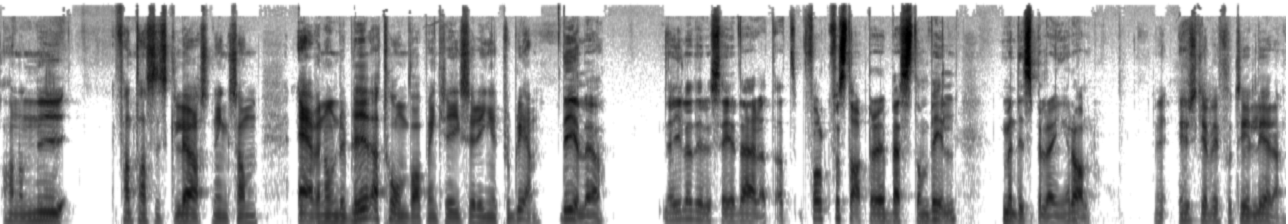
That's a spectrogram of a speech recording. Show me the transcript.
ha någon ny fantastisk lösning som även om det blir atomvapenkrig så är det inget problem. Det gillar jag. Jag gillar det du säger där, att, att folk får starta det bäst de vill, men det spelar ingen roll. Men hur ska vi få till det då?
